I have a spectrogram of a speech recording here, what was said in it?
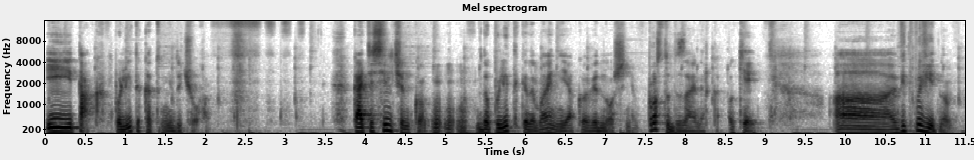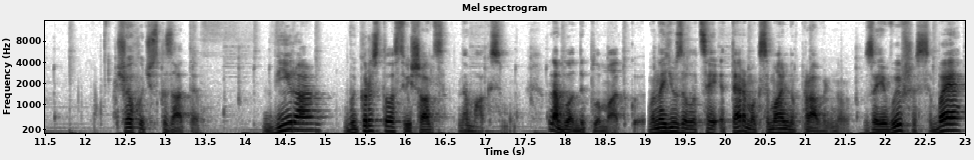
І так, політика то ні до чого. Катя Сільченко м-м-м, до політики не має ніякого відношення. Просто дизайнерка. Окей. А, відповідно, що я хочу сказати? Віра використала свій шанс на максимум. Вона була дипломаткою. Вона юзала цей етер максимально правильно, заявивши себе,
